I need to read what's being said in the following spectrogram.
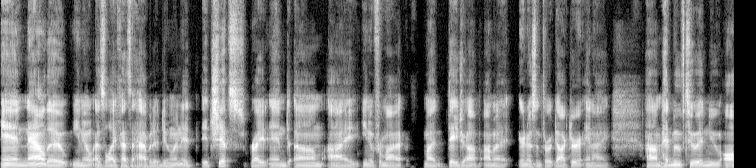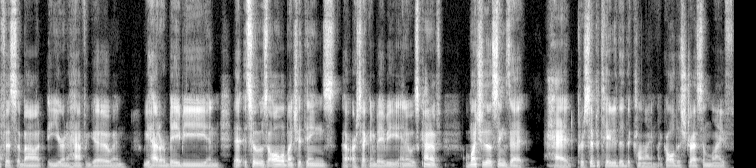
And now, though, you know, as life has a habit of doing, it it shifts, right? And um, I, you know, for my my day job, I'm a ear, nose, and throat doctor, and I um, had moved to a new office about a year and a half ago, and we had our baby, and uh, so it was all a bunch of things, uh, our second baby, and it was kind of a bunch of those things that had precipitated the decline, like all the stress in life.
